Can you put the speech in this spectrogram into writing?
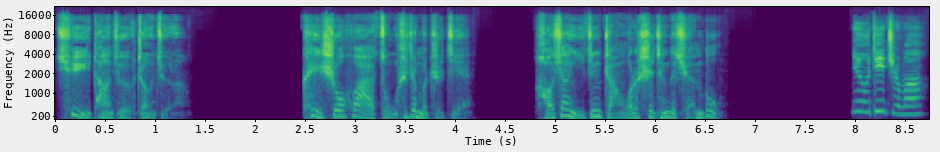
去一趟就有证据了。K 说话总是这么直接，好像已经掌握了事情的全部。你有地址吗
